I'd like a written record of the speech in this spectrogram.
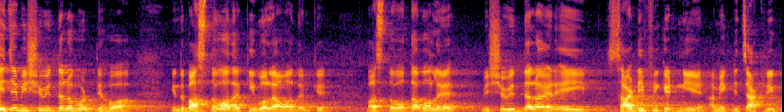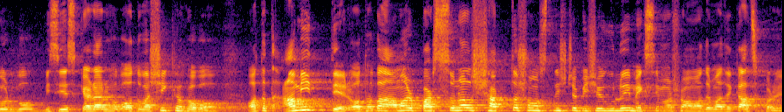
এই যে বিশ্ববিদ্যালয়ে ভর্তি হওয়া, কিন্তু বাস্তবতা কি বলে আমাদেরকে? বাস্তবতা বলে বিশ্ববিদ্যালয়ের এই সার্টিফিকেট নিয়ে আমি একটি চাকরি করব বিসিএস ক্যাডার হব অথবা শিক্ষক হব। অর্থাৎ আমিত্বের অথবা আমার পার্সোনাল স্বার্থ সংশ্লিষ্ট বিষয়গুলোই ম্যাক্সিমাম সময় আমাদের মাঝে কাজ করে।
